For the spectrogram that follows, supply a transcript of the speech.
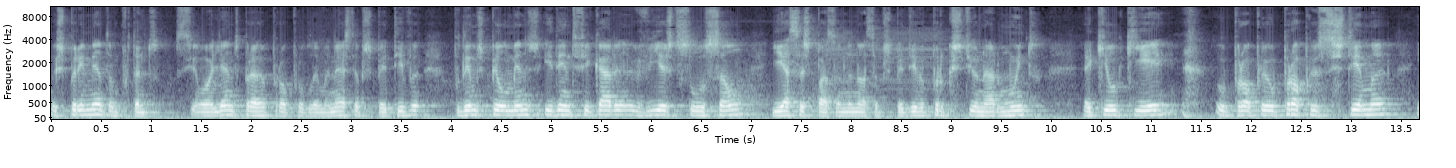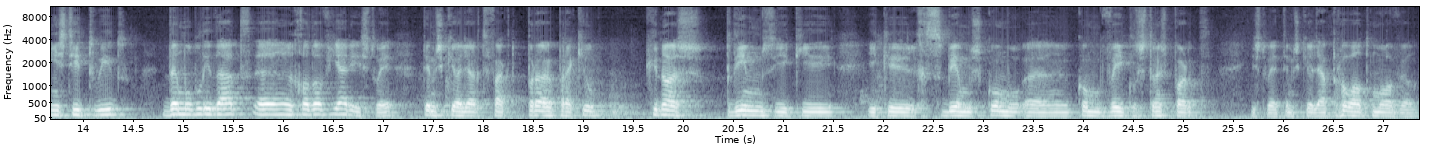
experimentam. Portanto, se, olhando para, para o problema nesta perspectiva, podemos pelo menos identificar vias de solução e essas passam, na nossa perspectiva, por questionar muito aquilo que é o próprio, o próprio sistema instituído da mobilidade uh, rodoviária. Isto é, temos que olhar de facto para, para aquilo que nós pedimos e que, e que recebemos como, uh, como veículos de transporte. Isto é, temos que olhar para o automóvel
